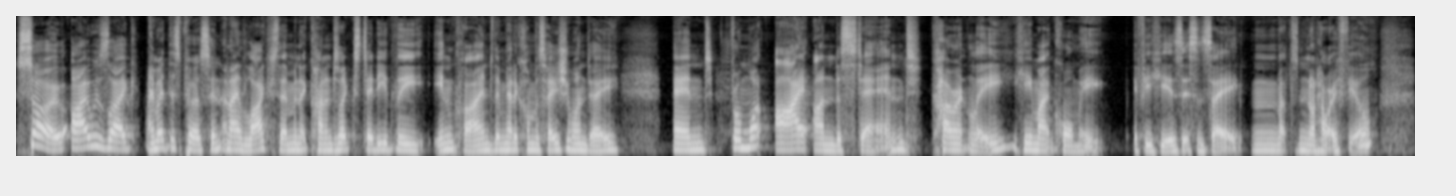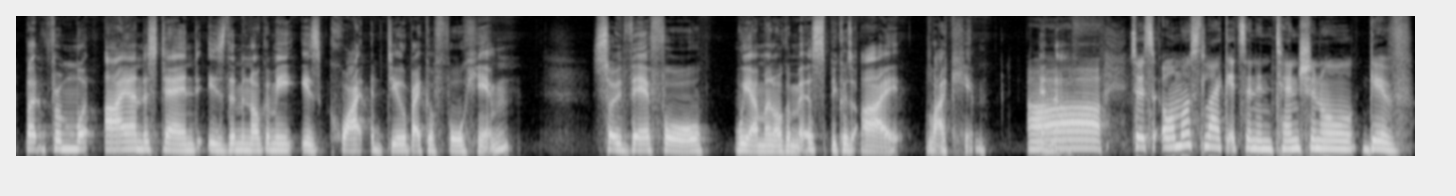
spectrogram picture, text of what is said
So I was like, I met this person and I liked them, and it kind of just like steadily inclined. Then we had a conversation one day, and from what I understand currently, he might call me if he hears this and say, "Mm, that's not how I feel. But from what I understand, is the monogamy is quite a deal breaker for him. So therefore, we are monogamous because I like him enough. Oh, so it's almost like it's an intentional give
